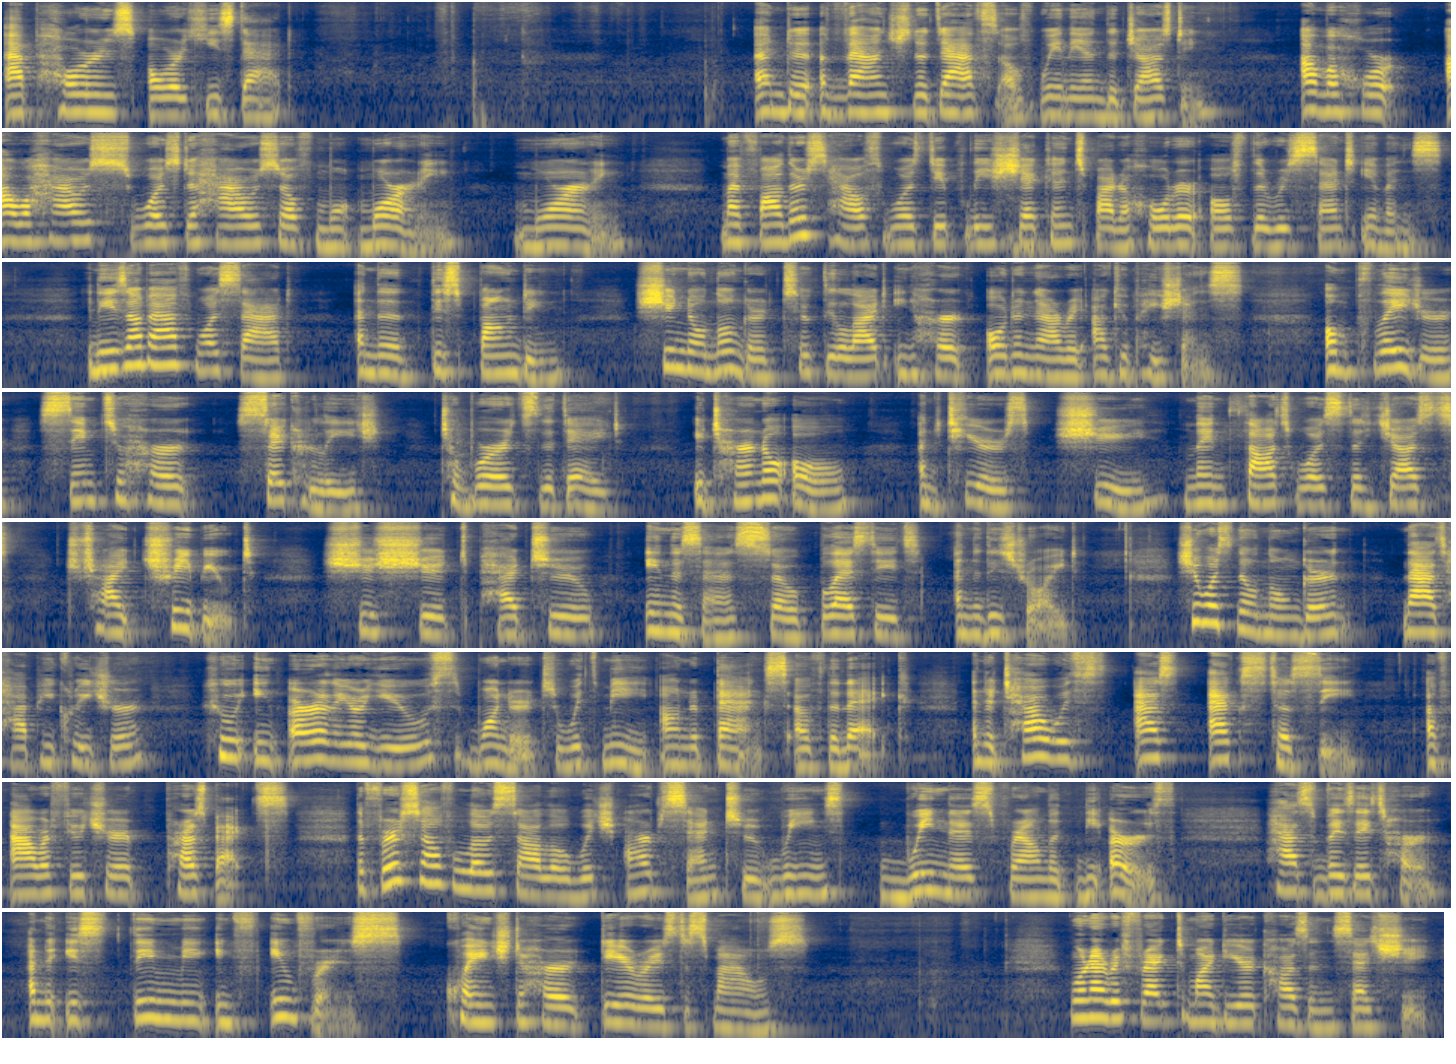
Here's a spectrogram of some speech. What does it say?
abhorrence over his death, and avenge the deaths of William the Justine. Our, our house was the house of mourning. Mourning. My father's health was deeply shaken by the horror of the recent events. Elizabeth was sad and desponding, she no longer took delight in her ordinary occupations. On pleasure seemed to her sacrilege towards the dead, eternal awe, and tears she then thought was the just tri- tribute she should pay to innocence so blessed and destroyed. She was no longer that happy creature who in earlier youth wandered with me on the banks of the lake and told with as ecstasy of our future prospects. The first of low sorrow which are sent to wings witness from the, the earth has visited her, and its steaming influence quenched her dearest smiles. When I reflect, my dear cousin, said she,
